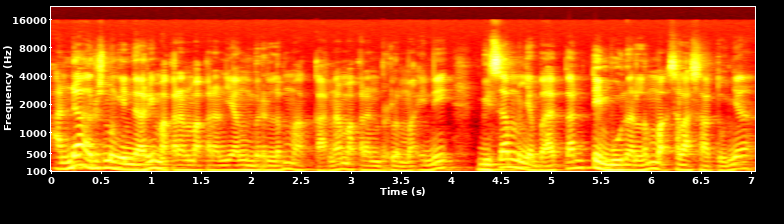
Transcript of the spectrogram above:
anda harus menghindari makanan-makanan yang berlemak karena makanan berlemak ini bisa menyebabkan timbunan lemak salah satunya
